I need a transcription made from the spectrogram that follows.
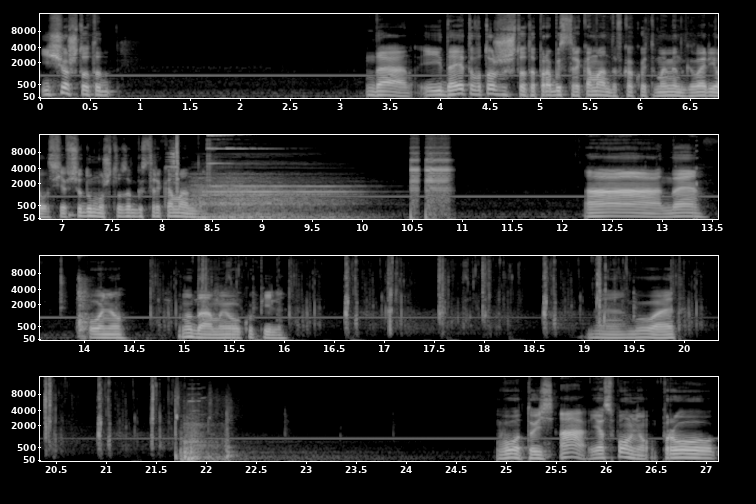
еще что-то. Да, и до этого тоже что-то про быстрые команды в какой-то момент говорилось. Я все думал, что за быстрые команды. А, да, понял. Ну да, мы его купили. Да, бывает. Вот, то есть, а, я вспомнил про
